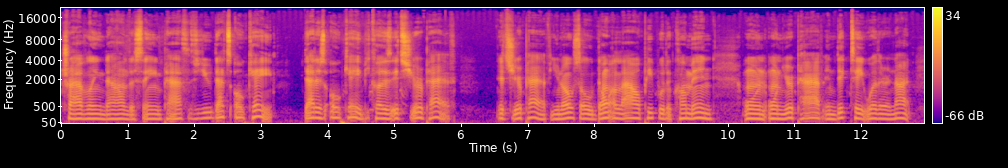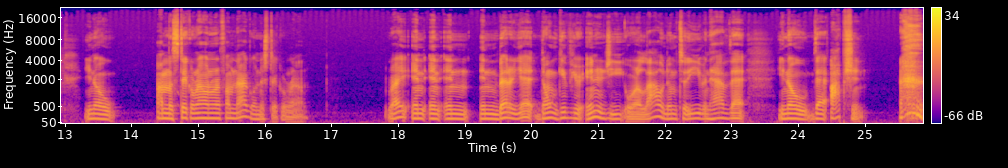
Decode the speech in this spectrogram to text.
traveling down the same path as you that's okay that is okay because it's your path. It's your path, you know? So don't allow people to come in on on your path and dictate whether or not, you know, I'm gonna stick around or if I'm not gonna stick around. Right? And and and and better yet, don't give your energy or allow them to even have that, you know, that option.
